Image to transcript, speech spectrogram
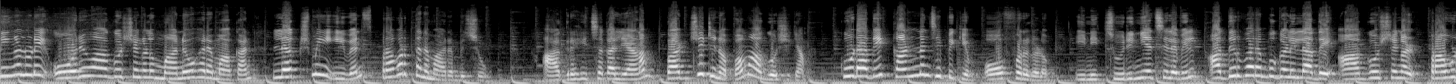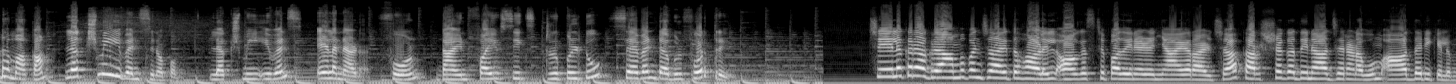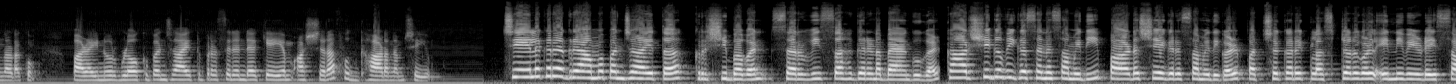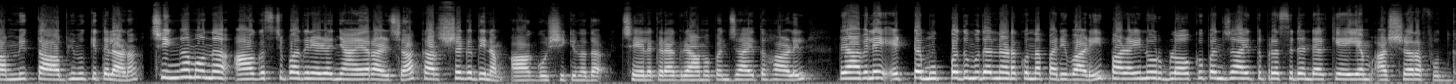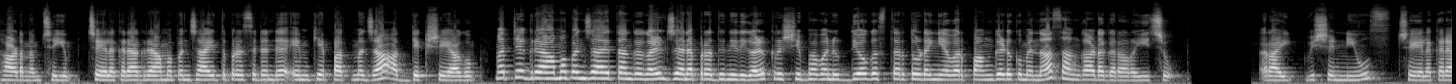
നിങ്ങളുടെ ഓരോ ആഘോഷങ്ങളും മനോഹരമാക്കാൻ ലക്ഷ്മി ഇവന്റ്സ് പ്രവർത്തനം ആരംഭിച്ചു. ആഗ്രഹിച്ച കല്യാണം ബഡ്ജറ്റിനൊപ്പം ആഘോഷിക്കാം. കൂടാതെ കണ്ണഞ്ചിപ്പിക്കും ഓഫറുകളും ഇനി ചുരുങ്ങിയ ചിലവിൽ അതിർവരമ്പുകളില്ലാതെ ആഘോഷങ്ങൾ പ്രൗഢമാക്കാം Lakshmi ഇവന്റ്സിനൊപ്പം Lakshmi events Elanad. Phone nine five six triple two seven double four three. Chelakkara ഗ്രാമപഞ്ചായത്ത് ഹാളിൽ ഓഗസ്റ്റ് പതിനേഴ് ഞായറാഴ്ച കർഷക ദിനാചരണവും ആദരിക്കലും നടക്കും. Pazhayannur block panchayat president K M Ashraf ഉദ്ഘാടനം ചെയ്യും. ചേലക്കര ഗ്രാമപഞ്ചായത്ത് കൃഷിഭവൻ സർവീസ് സഹകരണ ബാങ്കുകൾ കാർഷിക വികസന സമിതി പാടശേഖര സമിതികൾ പച്ചക്കറി ക്ലസ്റ്ററുകൾ എന്നിവയുടെ സംയുക്ത ആഭിമുഖ്യത്തിലാണ് ചിങ്ങം ഒന്ന് ആഗസ്റ്റ് പതിനേഴ് ഞായറാഴ്ച കർഷക ദിനം ആഘോഷിക്കുന്നത്. ചേലക്കര ഗ്രാമപഞ്ചായത്ത് ഹാളിൽ രാവിലെ എട്ട് മുപ്പത് മുതൽ നടക്കുന്ന പരിപാടി Pazhayannur block panchayat president K M Ashraf ഉദ്ഘാടനം ചെയ്യും. ചേലക്കര ഗ്രാമപഞ്ചായത്ത് പ്രസിഡന്റ് എം കെ പത്മജ അധ്യക്ഷയാകും. മറ്റ് ഗ്രാമപഞ്ചായത്ത് അംഗങ്ങൾ ജനപ്രതിനിധികൾ കൃഷിഭവൻ ഉദ്യോഗസ്ഥർ തുടങ്ങിയവർ പങ്കെടുക്കുമെന്ന് സംഘാടകർ അറിയിച്ചു. Right vision news Chelakkara.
